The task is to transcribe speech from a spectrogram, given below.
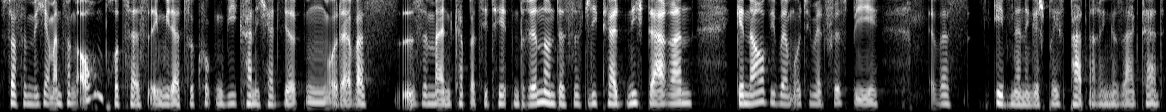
es war für mich am Anfang auch ein Prozess, irgendwie da zu gucken, wie kann ich halt wirken oder was ist in meinen Kapazitäten drin. Und das ist, liegt halt nicht daran, genau wie beim Ultimate Frisbee, was eben eine Gesprächspartnerin gesagt hat,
